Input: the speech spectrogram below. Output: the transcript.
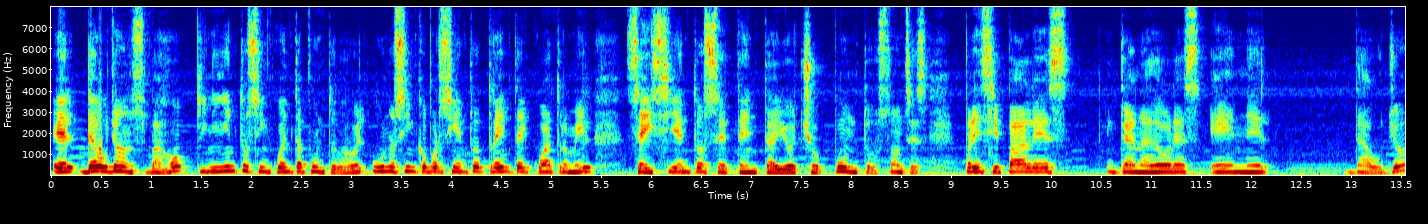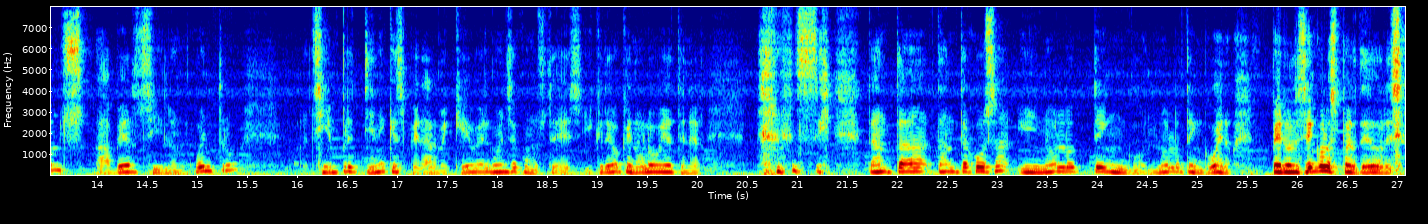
el Dow Jones bajó 550 puntos, bajó el 1,5%, 34.678 puntos. Entonces, principales ganadores en el Dow Jones, a ver si lo encuentro. Siempre tiene que esperarme, qué vergüenza con ustedes y creo que no lo voy a tener. sí, tanta, tanta cosa y no lo tengo, no lo tengo. Bueno, pero les tengo los perdedores.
